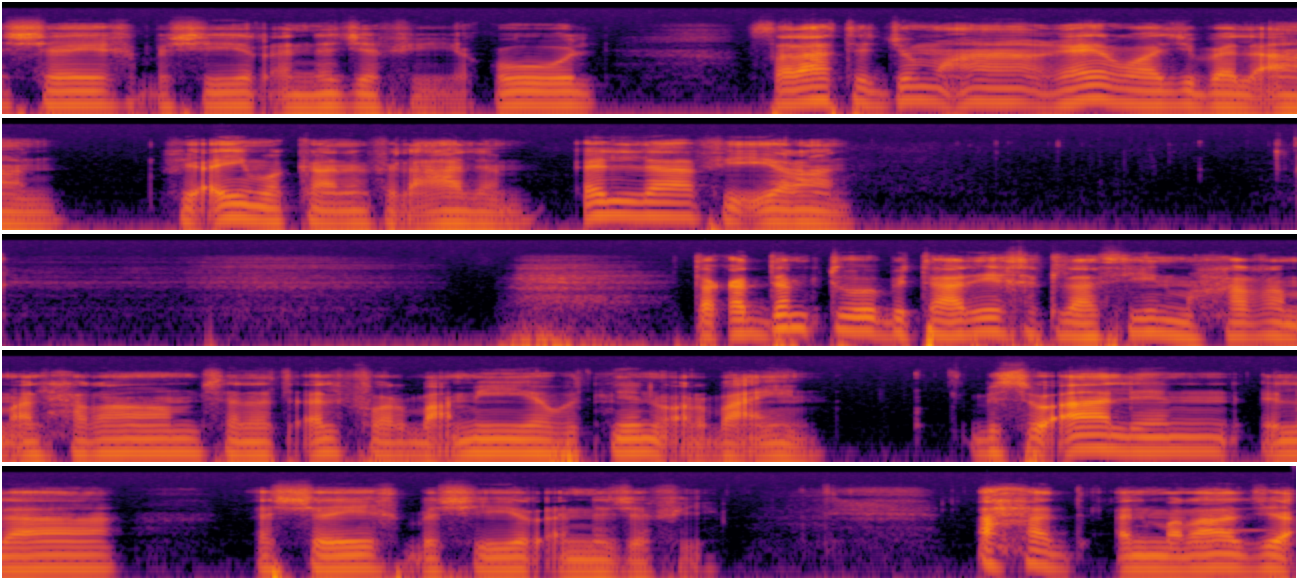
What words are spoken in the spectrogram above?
الشيخ بشير النجفي يقول صلاة الجمعة غير واجبة الآن في أي مكان في العالم إلا في إيران. تقدمت بتاريخ 30 محرم الحرام سنة 1442 بسؤال إلى الشيخ بشير النجفي. أحد المراجع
